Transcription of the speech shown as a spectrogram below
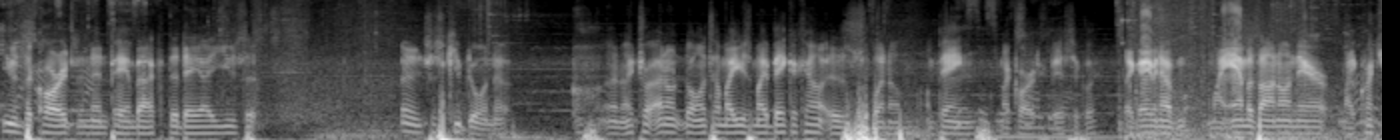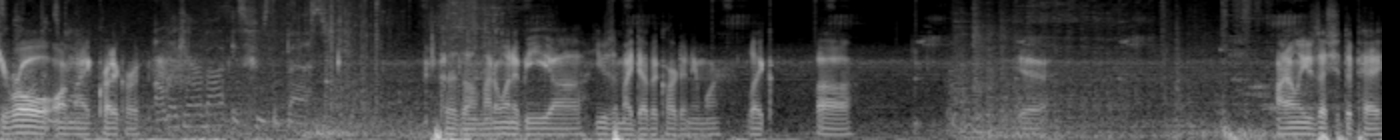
use the cards and then pay them back the day I use it, and just keep doing that. And I try. I don't. The only time I use my bank account is when I'm I'm paying my card, basically. Like I even have my Amazon on there, my Crunchyroll on my credit card, All they care about is who's the best. because um I don't want to be uh using my debit card anymore. Like, uh, yeah. I only use that shit to pay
